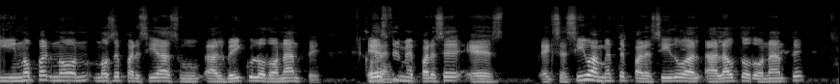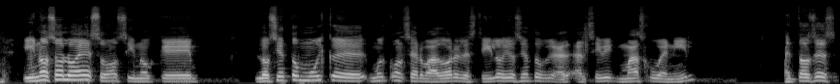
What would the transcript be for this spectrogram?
y no, no, no se parecía a su, al vehículo donante. correcto. Este me parece es excesivamente parecido al, al auto donante. Y no solo eso, sino que lo siento muy, muy conservador el estilo. Yo siento al, al Civic más juvenil. Entonces,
